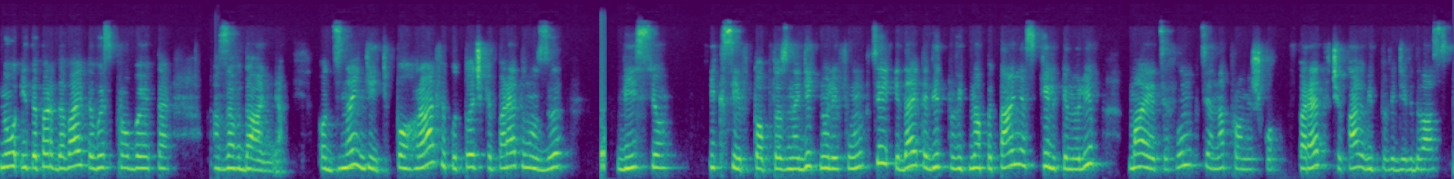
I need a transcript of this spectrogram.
Ну і тепер давайте ви спробуєте завдання. От знайдіть по графіку точки перетину з вісю іксів, тобто знайдіть нулі функції і дайте відповідь на питання, скільки нулів має ця функція на проміжку. Вперед чекаю відповіді від вас.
